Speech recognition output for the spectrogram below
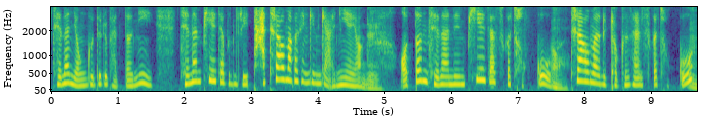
재난 연구들을 봤더니 재난 피해자분들이 다 트라우마가 생기는 게 아니에요. 네. 어떤 재난은 피해자 수가 적고 어. 트라우마를 겪은 사람 수가 적고 음.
